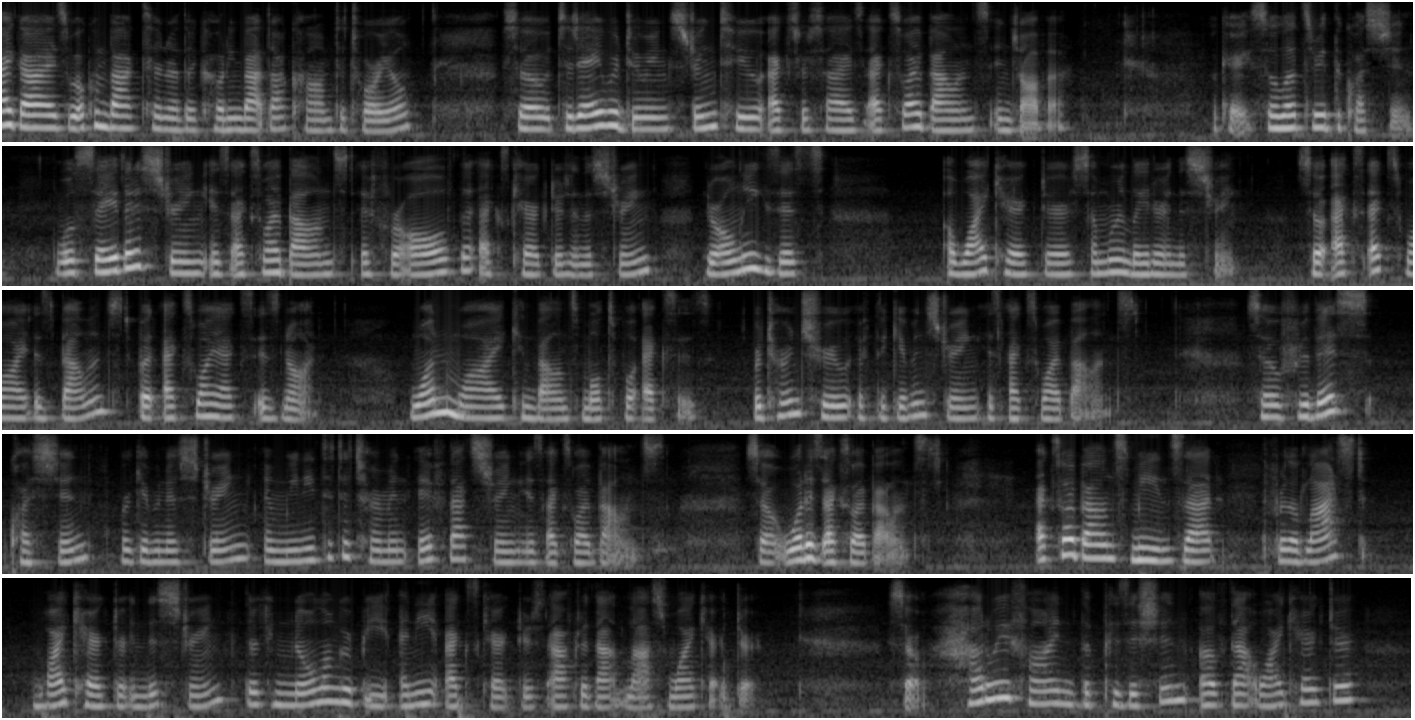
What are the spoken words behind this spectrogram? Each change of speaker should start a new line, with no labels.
Hi guys, welcome back to another codingbat.com tutorial. So today we're doing string 2 exercise XY balance in Java. Okay, so let's read the question. We'll say that a string is XY balanced if for all the X characters in the string, there only exists a Y character somewhere later in the string. So XXY is balanced, but XYX is not. One Y can balance multiple X's. Return true if the given string is XY balanced. So for this question, we're given a string and we need to determine if that string is xy balanced. So what is xy balanced? xy balanced means that for the last y character in this string, there can no longer be any x characters after that last y character. So how do we find the position of that y character,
